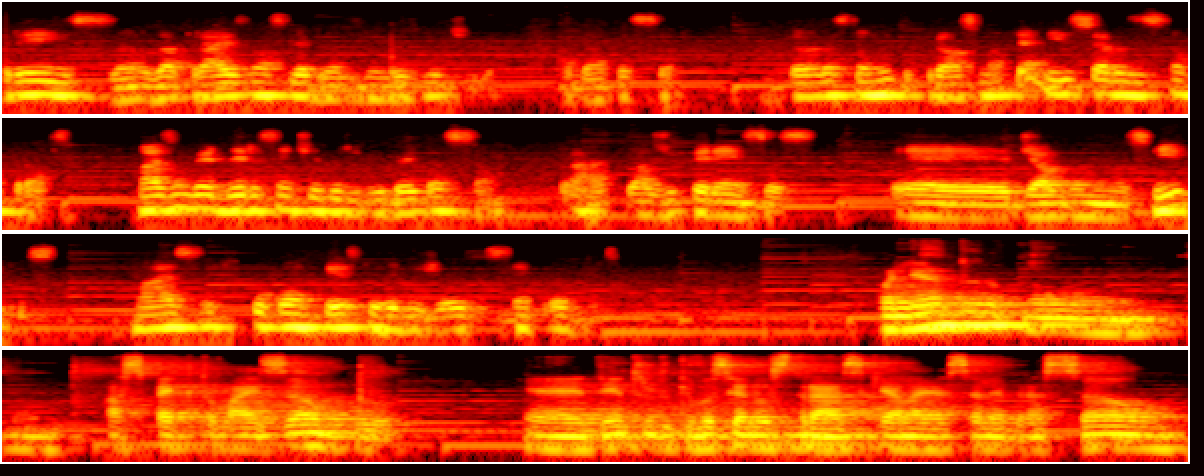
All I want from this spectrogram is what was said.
três anos atrás nós celebramos no mesmo dia, a data certa. Então elas estão muito próximas, até nisso elas estão próximas. Mas um verdadeiro sentido de libertação. Claro, as diferenças é, de alguns ritos, mas o contexto religioso sempre é o mesmo. Olhando num, aspecto mais amplo, é, dentro do que você nos traz, que ela é a celebração,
